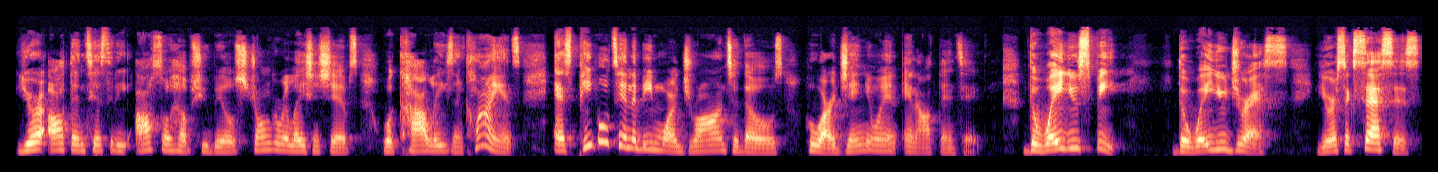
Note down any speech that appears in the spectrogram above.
Your authenticity also helps you build stronger relationships with colleagues and clients, as people tend to be more drawn to those who are genuine and authentic. The way you speak, the way you dress, your successes,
